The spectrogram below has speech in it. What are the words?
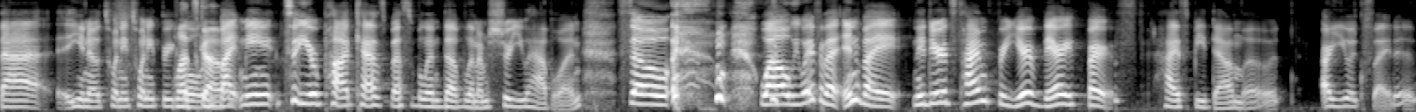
That you know, 2023 Let's goal. go. Invite me to your podcast festival in Dublin. I'm sure you have one. So while we wait for that invite, Nadir, it's time for your very first high speed download. Are you excited?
